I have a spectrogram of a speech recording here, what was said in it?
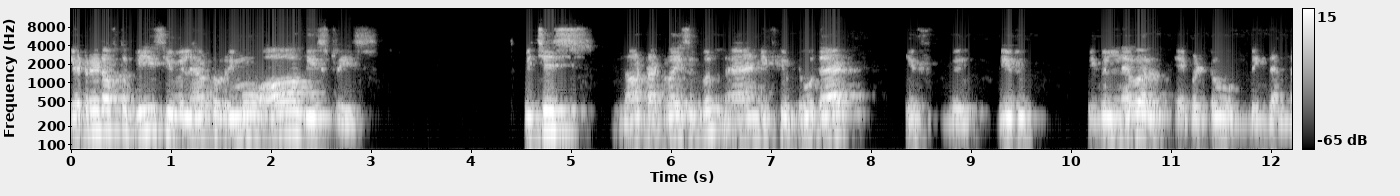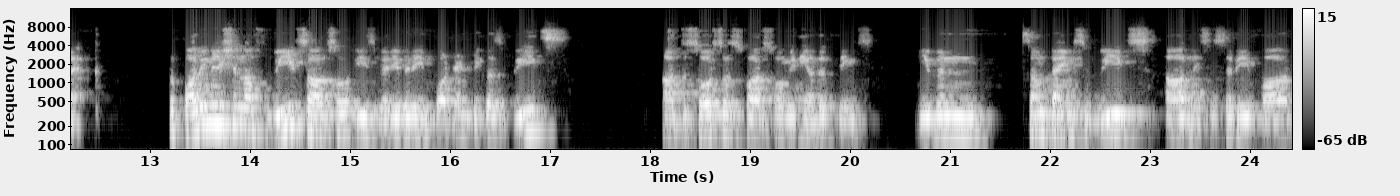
get rid of the bees, you will have to remove all these trees, which is not advisable. And if you do that, if we, we, we will never able to bring them back. So pollination of weeds also is very, very important because weeds are the sources for so many other things. Even sometimes weeds are necessary for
